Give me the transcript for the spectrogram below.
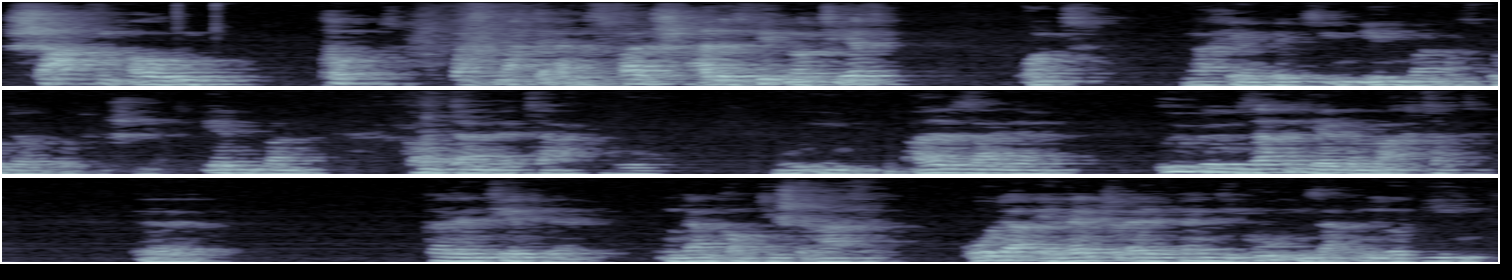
scharfen Augen guckt, was macht er alles falsch, alles wird notiert und nachher wird es ihm irgendwann aufs Butterbrot geschmiert. Irgendwann kommt dann der Tag, wo, wo ihm all seine üblen Sachen, die er gemacht hat, äh, präsentiert werden. Und dann kommt die Strafe. Oder eventuell, wenn die guten Sachen überwiegen,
